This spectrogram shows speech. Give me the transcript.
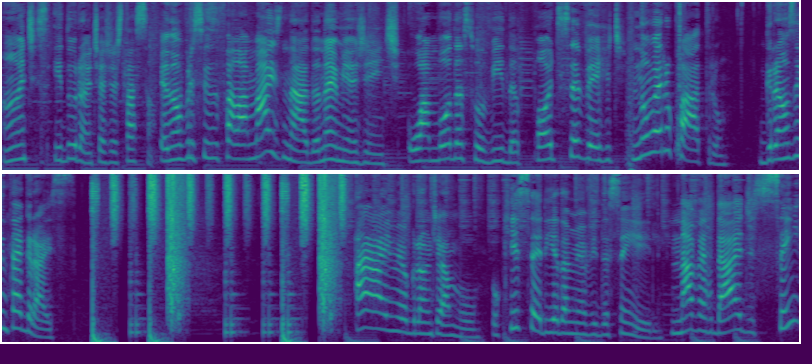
antes e durante a gestação. Eu não preciso falar mais nada, né, minha gente? O amor da sua vida pode ser verde. Número 4 Grãos integrais. Ai, meu grão de amor, o que seria da minha vida sem ele? Na verdade, sem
